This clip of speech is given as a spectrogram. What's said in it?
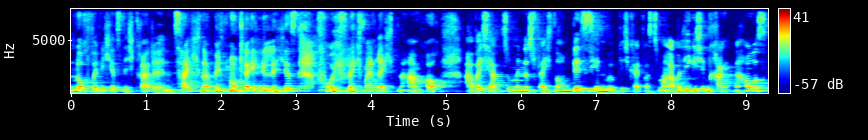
noch wenn ich jetzt nicht gerade ein Zeichner bin oder ähnliches, wo ich vielleicht meinen rechten Arm brauche. Aber ich habe zumindest vielleicht noch ein bisschen Möglichkeit, was zu machen. Aber liege ich im Krankenhaus,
